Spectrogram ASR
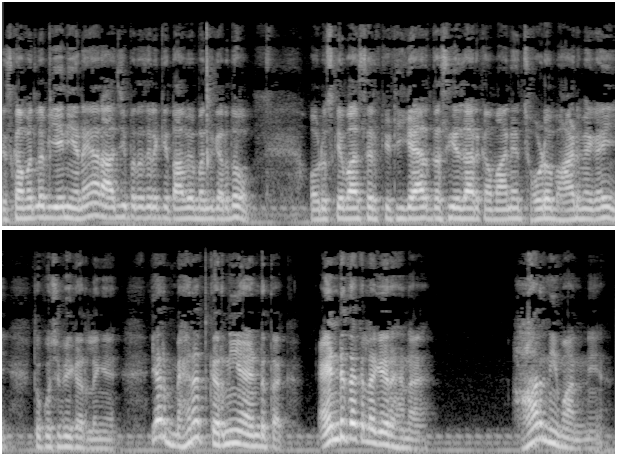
इसका मतलब ये नहीं है ना यार, आज ही पता चले किताबें बंद कर दो। और उसके बाद सिर्फ़ कि ठीक है यार, दस ही हज़ार कमाने छोड़ो, भाड़ में गई तो कुछ भी कर लेंगे। यार, मेहनत करनी है एंड तक। एंड तक लगे रहना है। हार नहीं माननी है।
